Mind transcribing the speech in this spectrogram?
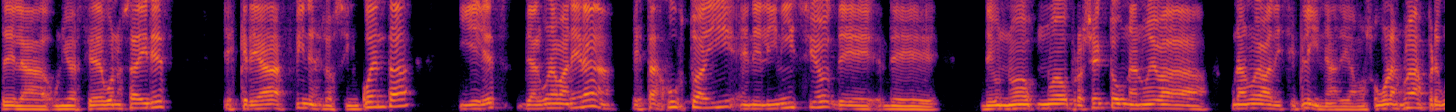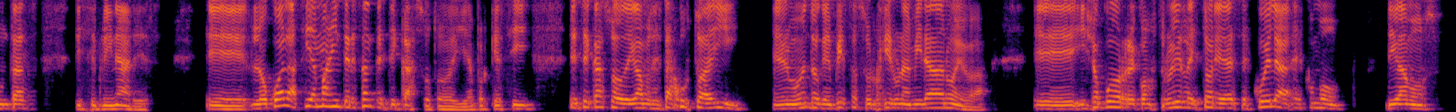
de la Universidad de Buenos Aires es creada a fines de los 50 y es, de alguna manera, está justo ahí en el inicio de, de, un nuevo, nuevo, proyecto, una nueva, una nueva disciplina, digamos, o unas nuevas preguntas disciplinares. Eh, lo cual hacía más interesante este caso todavía, porque si este caso, digamos, está justo ahí, en el momento que empieza a surgir una mirada nueva, eh, y yo puedo reconstruir la historia de esa escuela, es como, digamos,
